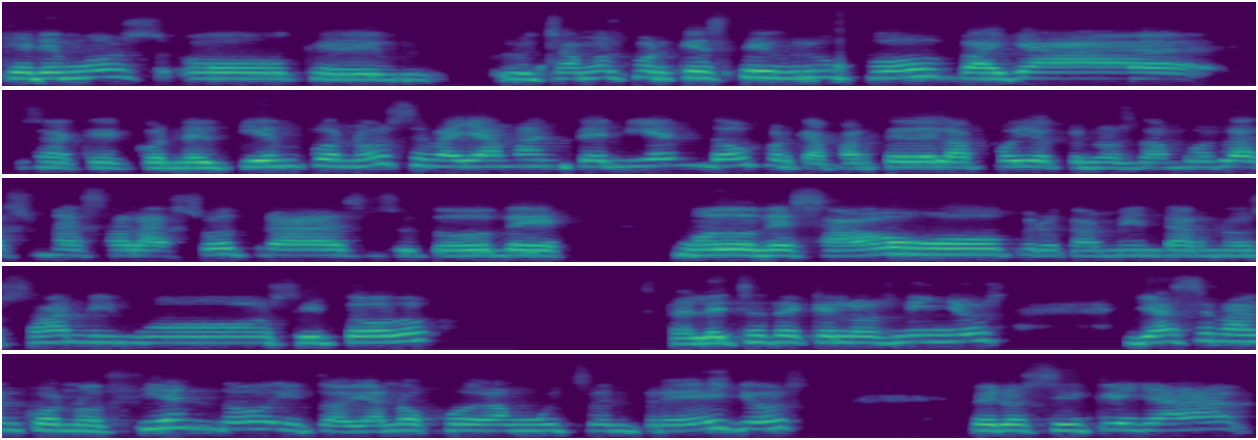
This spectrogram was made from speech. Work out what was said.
queremos o que luchamos porque este grupo vaya, o sea, que con el tiempo ¿no? se vaya manteniendo, porque aparte del apoyo que nos damos las unas a las otras, sobre todo de modo desahogo, pero también darnos ánimos y todo, el hecho de que los niños ya se van conociendo y todavía no juegan mucho entre ellos, pero sí que ya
